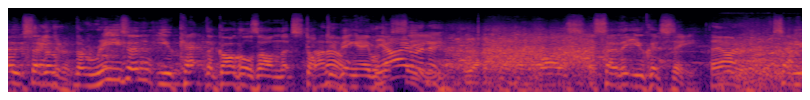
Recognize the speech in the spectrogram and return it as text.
room. so changing the, the reason you kept the goggles on that stopped you being able the to irony. see was so that you could see. The irony. So you,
